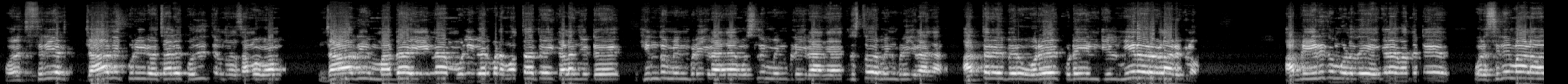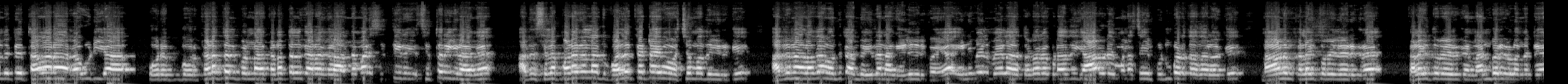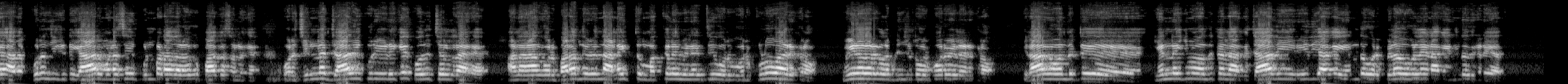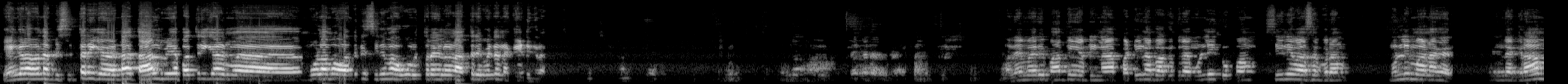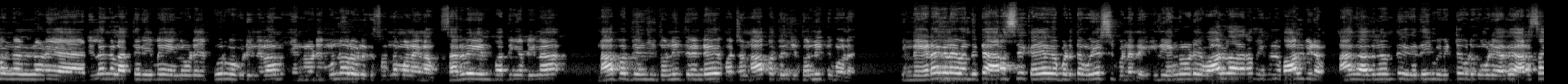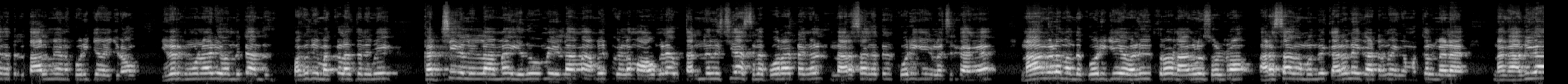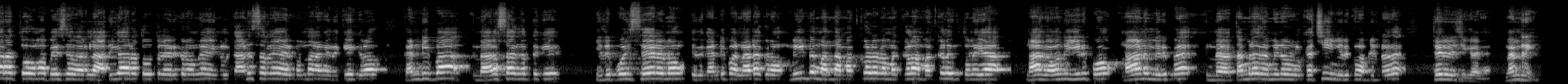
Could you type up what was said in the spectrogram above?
ஒரு சிறிய ஜாதி குறியீடு வச்சாலே கொதிச்சு செல்ற சமூகம். ஜாதி மத இன மொழி வேறுபாடு மொத்தத்தையும் கலைஞ்சிட்டு ஹிந்து மீன் பிடிக்கிறாங்க முஸ்லீம் மீன் பிடிக்கிறாங்க கிறிஸ்தவ மீன் பிடிக்கிறாங்க. அத்தனை பேர் ஒரே குடையின் கீழ் மீனவர்களா இருக்கணும். அப்படி இருக்கும் பொழுது எங்களை வந்துட்டு ஒரு சினிமால வந்துட்டு தவறா ரவுடியா ஒரு ஒரு கடத்தல் பண்ணா கடத்தல்காரங்களா அந்த மாதிரி சித்தி சித்தரிக்கிறாங்க. அது சில படங்கள்ல அது வலுக்கட்டாயமா வச்ச மாதிரி இருக்கு. அதனாலதான் வந்துட்டு அந்த இதை நாங்க எழுதியிருக்கோம். இனிமேல் மேல அதை தொடரக்கூடாது. யாருடைய மனசையும் புண்படுத்தாத அளவுக்கு நானும் கலைத்துறையில இருக்கிற கலைத்துறையில் இருக்கிற நண்பர்கள் வந்துட்டு அதை புரிஞ்சுக்கிட்டு யார் மனசையும் புண்படாத அளவுக்கு பார்க்க சொல்லுங்க. ஒரு சின்ன ஜாதி குறியீடுக்கே கொதிச்செல்றாங்க ஆனா நாங்க ஒரு பறந்து விழுந்த அனைத்து மக்களையும் இணைத்து ஒரு ஒரு குழுவா இருக்கிறோம். மீனவர்கள் அப்படின்னு சொல்லிட்டு ஒரு போர்வையில இருக்கிறோம். நாங்க வந்துட்டு என்னைக்குமே வந்துட்டு நாங்க ஜாதி ரீதியாக எந்த ஒரு பிளவுகளையும் நாங்க இருந்தது கிடையாது. எங்களை வந்து அப்படி சித்தரிக்க வேண்டாம். தாழ்மையா பத்திரிகை மூலமாக மூலமா வந்துட்டு சினிமா ஊ- உள்ள அத்தனை பேர்ட்ட நான் கேட்டுக்கிறேன். அதே மாதிரி பாத்தீங்க அப்படின்னா பட்டினப்பாக்கத்துல முள்ளிக்குப்பம் சீனிவாசபுரம் முள்ளிமாநகர் இந்த கிராமங்களுடைய நிலங்கள் அத்தனையுமே எங்களுடைய பூர்வகுடி நிலம் எங்களுடைய முன்னோர்களுக்கு சொந்தமான நிலம். சர்வேன்னு பார்த்தீங்க பாத்தீங்க அப்படின்னா நாற்பத்தி அஞ்சு தொண்ணூத்தி ரெண்டு மற்றும் நாற்பத்தஞ்சு தொண்ணூத்தி மூணு. இந்த இடங்களை வந்துட்டு அரசு கையகப்படுத்த முயற்சி பண்ணுது. இது எங்களுடைய வாழ்வாதாரம் எங்களுடைய வாழ்விடம். நாங்க அதுல இருந்து எதையுமே விட்டு கொடுக்க முடியாது. அரசாங்கத்துக்கு தாழ்மையான கோரிக்கை வைக்கிறோம். இதற்கு முன்னாடி வந்துட்டு அந்த பகுதி மக்கள் அத்தனையுமே கட்சிகள் இல்லாம எதுவுமே இல்லாம அமைப்புகள் இல்லாம அவங்களே தன்னெழுச்சியா சில போராட்டங்கள் இந்த அரசாங்கத்துக்கு கோரிக்கைகள் வச்சிருக்காங்க. நாங்களும் அந்த கோரிக்கையை வலியுறுத்துறோம். நாங்களும் சொல்றோம். அரசாங்கம் வந்து கருணை காட்டணும். எங்க மக்கள் மேல நாங்க அதிகாரத்துவமா பேச வரல. அதிகாரத்துவத்துல இருக்கிறவங்க எங்களுக்கு அனுசரணையா இருக்கணும் தான் நாங்க இதை கேட்கிறோம் கண்டிப்பா இந்த அரசாங்கத்துக்கு இது போய் சேரணும் இது கண்டிப்பா நடக்கணும். மீண்டும் அந்த மக்களோட மக்களா மக்களுக்கு துணையா நாங்க வந்து இருப்போம். நானும் இருப்பேன். இந்த தமிழக மீனவர்கள் கட்சியும் இருக்கும் அப்படின்றத தெரிவிச்சுக்கிறேங்க. நன்றி.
